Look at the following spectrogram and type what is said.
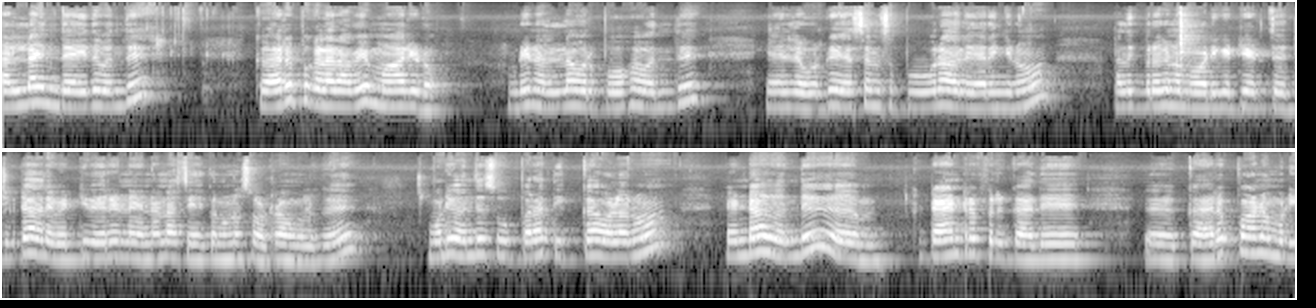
நல்லா இந்த இது வந்து கருப்பு கலராகவே மாறிடும். அப்படியே நல்லா ஒரு புகை வந்து இதில் ஒரு எசன்ஸ் பூரா அதில் இறங்கிடும். அதுக்கு பிறகு நம்ம வடிகட்டி எடுத்து வச்சுக்கிட்டு அதில் வெட்டி வேறு என்ன என்னென்ன சேர்க்கணும்னு சொல்கிறேன் உங்களுக்கு. முடி வந்து சூப்பராக திக்காக வளரும். ரெண்டாவது வந்து டேண்ட்ரஃப் இருக்காது. கருப்பான முடி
